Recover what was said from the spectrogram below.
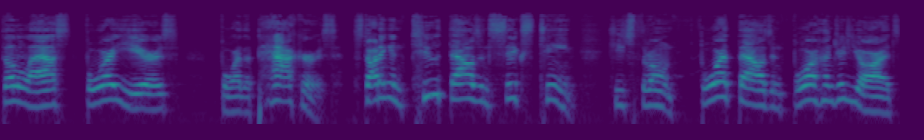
the last four years for the Packers. Starting in 2016, he's thrown 4,400 yards,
